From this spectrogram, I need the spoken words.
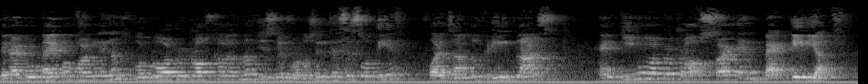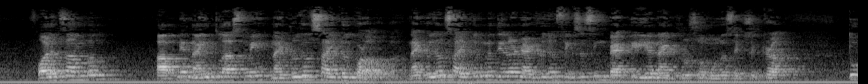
There are two type of organism photoautotroph का मतलब जिसमें फोटोसिंथेसिस होती है for example green plants and chemoautotroph certain bacteria for example आपने नाइन्थ क्लास में नाइट्रोजन साइकिल पढ़ा होगा। नाइट्रोजन साइकिल में there are nitrogen fixing bacteria Nitrosomonas etcetera तो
